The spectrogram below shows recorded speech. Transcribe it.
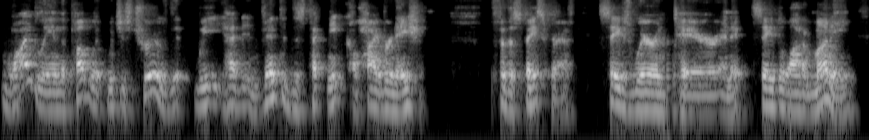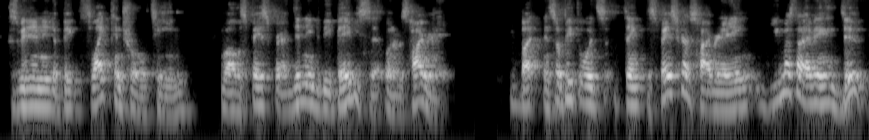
widely in the public, which is true, that we had invented this technique called hibernation for the spacecraft saves wear and tear and it saved a lot of money because we didn't need a big flight control team while the spacecraft didn't need to be babysit when it was hibernating but and so people would think the spacecraft's hibernating you must not have anything to do.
